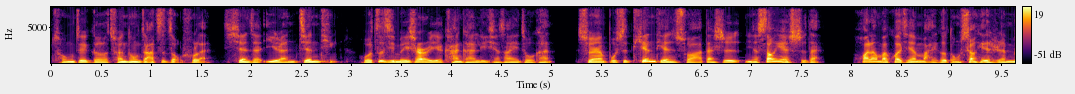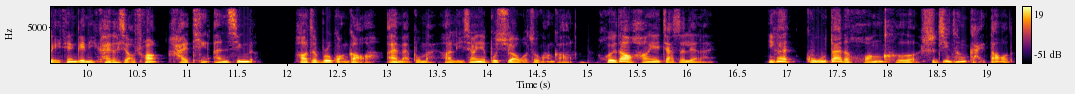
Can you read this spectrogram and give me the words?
从这个传统杂志走出来，现在依然坚挺。我自己没事儿也看看李翔商业周刊。虽然不是天天刷，但是你的商业时代花两百块钱买一个懂商业的人，每天给你开个小窗，还挺安心的。好，这不是广告啊，爱买不买啊。李翔也不需要我做广告了。回到行业价值链来，你看古代的黄河是经常改道的，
